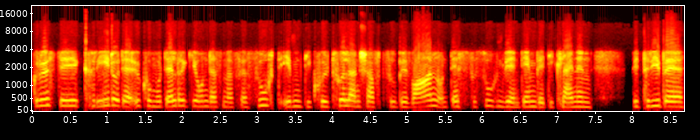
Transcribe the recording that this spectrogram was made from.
größte Credo der Ökomodellregion, dass man versucht, eben die Kulturlandschaft zu bewahren. Und das versuchen wir, indem wir die kleinen Betriebe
